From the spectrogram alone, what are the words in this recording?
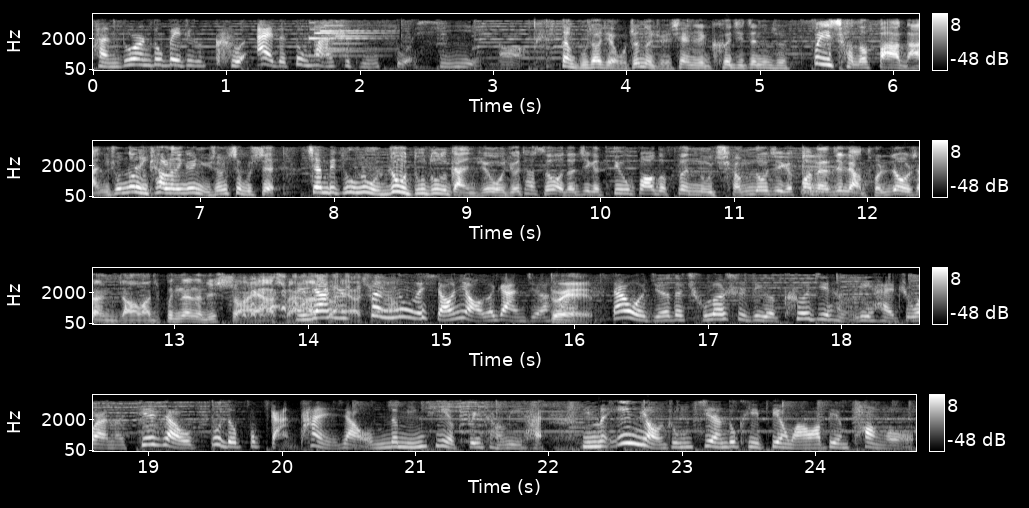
很多人都被这个可爱的动画视频所吸引啊。但谷小姐，我真的觉得现在这个科技真的是非常的发达。你说那么漂亮的一个女生，是不是竟然被做成那种肉嘟嘟的感觉？我觉得她所有的这个丢包的愤怒，全部都这个放在这两坨肉上，你知道吗？就不能在那里甩呀甩呀很像是。愤怒的小鸟的感觉。对但是我觉得除了是这个科技很厉害之外呢，接下来我不得不感叹一下，我们的明星也非常厉害。你们一秒钟竟然都可以变娃娃变胖哦。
